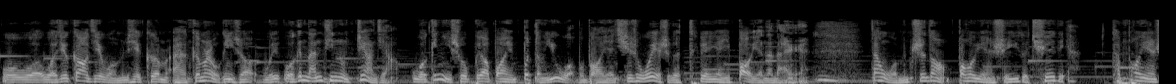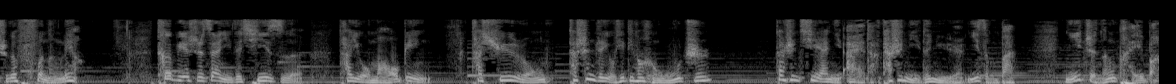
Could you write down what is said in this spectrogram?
我我我就告诫我们这些哥们儿，哎，哥们儿，我跟你说，我我跟男听众这样讲，我跟你说不要抱怨，不等于我不抱怨。其实我也是个特别愿意抱怨的男人。嗯。但我们知道，抱怨是一个缺点，他抱怨是个负能量，特别是在你的妻子她有毛病，她虚荣，她甚至有些地方很无知。但是既然你爱她，她是你的女人，你怎么办？你只能陪伴。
